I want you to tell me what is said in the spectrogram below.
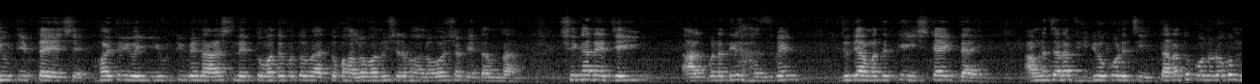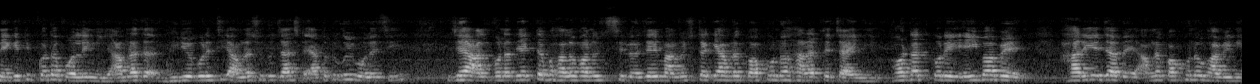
ইউটিউবটা এসে, হয়তো ওই ইউটিউবে না আসলে তোমাদের মতো এত ভালো মানুষের ভালোবাসা পেতাম না। সেখানে যেই আলপনাদির হাজবেন্ড যদি আমাদেরকে স্ট্রাইক দেয়, আমরা যারা ভিডিও করেছি, তারা তো কোনো রকম নেগেটিভ কথা বলেনি। আমরা ভিডিও করেছি, আমরা শুধু জাস্ট এতটুকুই বলেছি যে আলপনাদি একটা ভালো মানুষ ছিল, যে মানুষটাকে আমরা কখনো হারাতে চাইনি। হঠাৎ করে এইভাবে হারিয়ে যাবে, আমরা কখনো ভাবিনি।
